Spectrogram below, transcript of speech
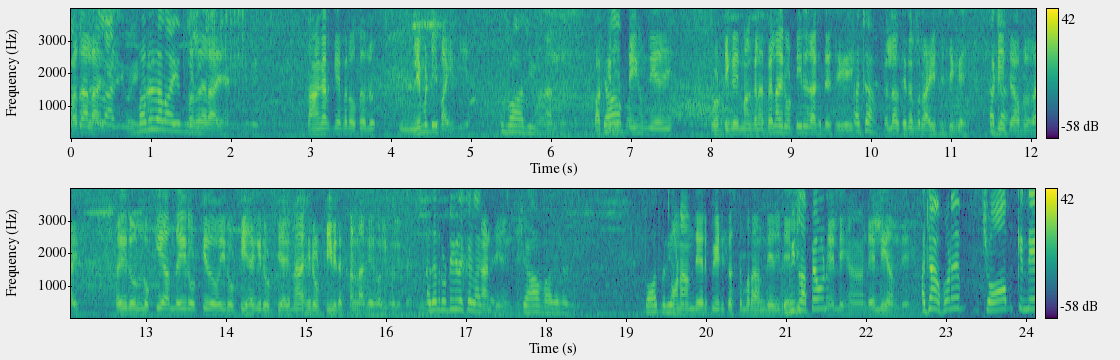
ਵਧਾ ਇਲਾਜ। ਵਧੇ ਦਾ ਲਾਈ ਵਧੇ ਦਾ ਇਲਾਜ ਹੈ ਨਹੀਂ ਜੀ ਤਾਂ ਕਰਕੇ ਫਿਰ ਉਸ ਲਿਮਟ ਹੀ ਪਾਈ ਦੀ ਹੈ। ਵਾਹ ਜੀ ਵਾਹ। ਹਾਂਜੀ। ਬਾਕੀ ਰੋਟੀ ਹੁੰਦੀ ਹੈ ਜੀ। ਰੋਟੀ ਕਈ ਮੰਗ ਲੈ। ਪਹਿਲਾਂ ਹੀ ਰੋਟੀ ਨਹੀਂ ਰੱਖਦੇ ਸੀਗੇ ਜੀ। ਅੱਛਾ। ਪਹਿਲਾਂ ਸਿਰਫ ਰਾਈਸ ਹੀ ਸੀਗੇ ਕੜੀ ਚਾਵਲ ਰਾਈਸ ਕਈ ਰੋ- ਲੋਕੀ ਆਂਦੇ ਹੀ ਰੋਟੀ ਦੋ ਜੀ ਰੋਟੀ ਹੈਗੀ ਰੋਟੀ ਹੈਗੀ। ਮੈਂ ਅਸੀਂ ਰੋਟੀ ਵੀ ਰੱਖਣ ਲੱਗੇ ਹੌਲੀ ਹੌਲੀ ਫਿਰ। ਅਦਰ ਰੋਟੀ ਵੀ ਰੱਖਣ ਲੱਗ ਹਾਂਜੀ ਹਾਂਜੀ। ਕੀ ਬਾਤ ਹੈ ਭਾਈ ਬਹੁਤ ਵਧੀਆ। ਹੁਣ ਆਉਂਦੇ ਆ ਰਿਪੀਟ ਕਸਟਮਰ ਆਉਂਦੇ ਆ ਜੀ Repeat ਲੱਗ ਪਿਆ ਹੁਣ? ਡੇਲੀ ਹਾਂ ਡੇਲੀ ਆਉਂਦੇ ਆ ਜੀ। ਅੱਛਾ ਹੁਣ ਜੌਬ ਕਿੰਨੇ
